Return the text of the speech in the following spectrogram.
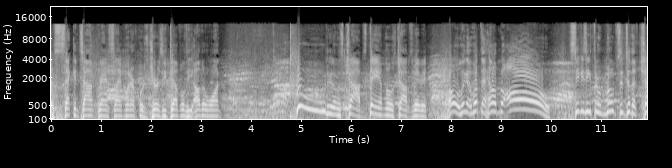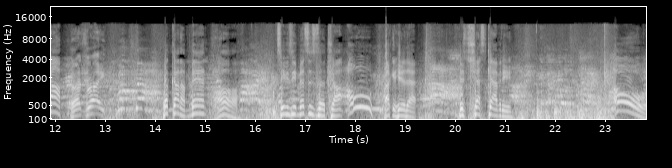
A second time Grand Slam winner. Of course, Jersey Devil, the other one. Woo, look at those chops. Damn those chops, baby. Oh, look at what the hell. Oh! CVZ threw moops into the chop. That's right. What kind of man? Oh. CVZ misses the chop. Oh! I can hear that. His chest cavity. Oh!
